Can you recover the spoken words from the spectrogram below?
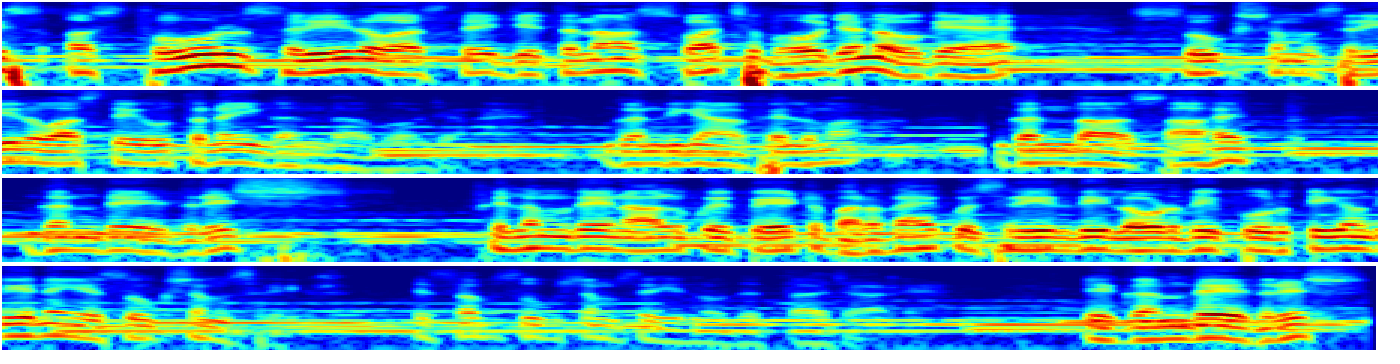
ਇਸ ਅਸਥੂਲ ਸਰੀਰ ਵਾਸਤੇ ਜਿਤਨਾ ਸਵੱਛ ਭੋਜਨ ਹੋ ਗਿਆ ਹੈ, ਸੂਖਸ਼ਮ ਸਰੀਰ ਵਾਸਤੇ ਉਤਨਾ ਹੀ ਗੰਦਾ ਭੋਜਨ ਹੈ। ਗੰਦੀਆਂ ਫਿਲਮਾਂ, ਗੰਦਾ ਸਾਹਿਤ, ਗੰਦੇ ਦ੍ਰਿਸ਼, ਫਿਲਮ ਦੇ ਨਾਲ ਕੋਈ ਪੇਟ ਭਰਦਾ ਹੈ, ਕੋਈ ਸਰੀਰ ਦੀ ਲੋੜ ਦੀ ਪੂਰਤੀ ਹੁੰਦੀ ਨਹੀਂ, ਇਹ ਸੂਖਸ਼ਮ ਸਰੀਰ। ਇਹ ਸਭ ਸੂਖਸ਼ਮ ਸਰੀਰ ਨੂੰ ਦਿੱਤਾ ਜਾ ਰਿਹਾ ਹੈ। ਇਹ ਗੰਦੇ ਦ੍ਰਿਸ਼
